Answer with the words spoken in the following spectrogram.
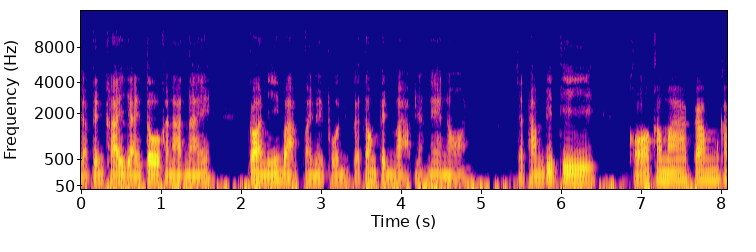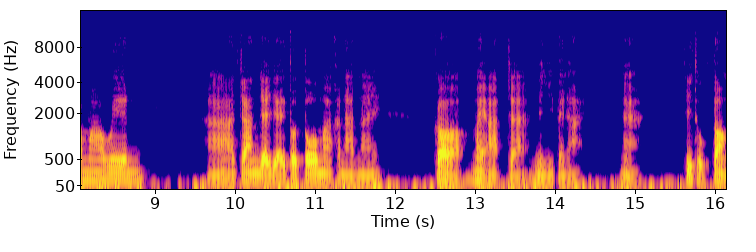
จะเป็นใครใหญ่โตขนาดไหน ก็หนีบาปไปไม่พ้นก็ต้องเป็นบาปอย่างแน่นอน จะทำพิธี ขอขมากรรมขมาเวรหาอาจารย์ใหญ่ๆโตๆมาขนาดไหน ก็ไม่อาจจะหนีไปได้นะที่ถูกต้อง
